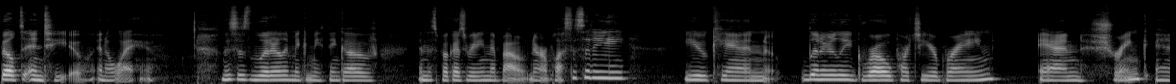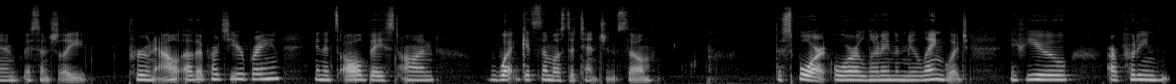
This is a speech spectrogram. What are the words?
built into you in a way. This is literally making me think of in this book I was reading about neuroplasticity. You can literally grow parts of your brain and shrink and essentially prune out other parts of your brain. And it's all based on what gets the most attention. So, the sport or learning a new language. If you are putting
